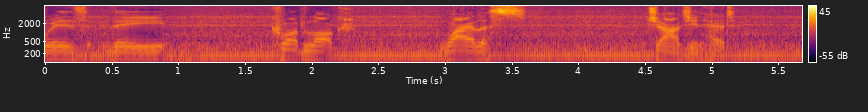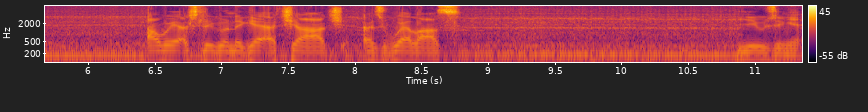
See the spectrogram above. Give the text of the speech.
with the quad lock wireless charging head. Are we actually going to get a charge as well as using it?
